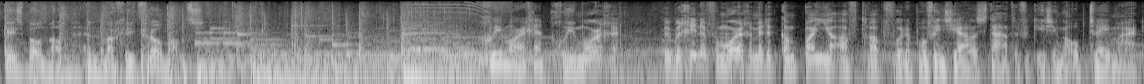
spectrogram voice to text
Kees Boonman en Margriet Vromans. Goedemorgen. Goedemorgen. We beginnen vanmorgen met de campagneaftrap voor de Provinciale Statenverkiezingen op 2 maart.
